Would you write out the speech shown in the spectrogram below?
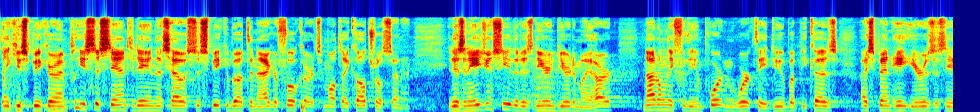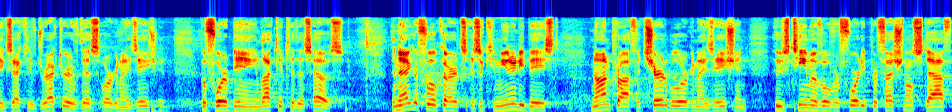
Thank you, Speaker. I'm pleased to stand today in this House to speak about the Niagara Folk Arts Multicultural Centre. It is an agency that is near and dear to my heart, not only for the important work they do, but because I spent eight years as the executive director of this organization before being elected to this House. The Niagara Folk Arts is a community-based, nonprofit charitable organization whose team of over 40 professional staff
